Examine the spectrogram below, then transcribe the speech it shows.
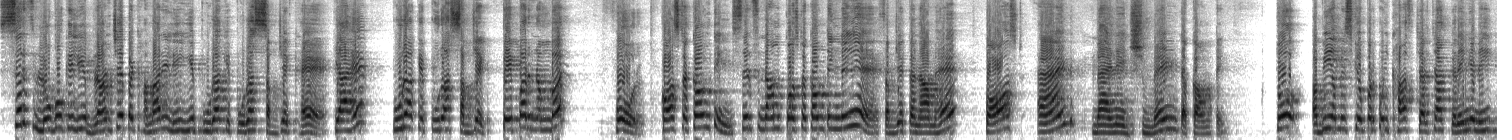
सिर्फ़ लोगों के लिए ब्रांच है, बट हमारे लिए ये पूरा के पूरा सब्जेक्ट है। क्या है? पूरा के पूरा subject. Paper number four. Cost accounting. सिर्फ़ नाम कॉस्ट अकाउंटिंग नहीं है। सब्जेक्ट का नाम है कॉस्ट एंड मैनेजमेंट अकाउंटिंग। तो अभी हम इसके ऊपर कोई खास चर्चा करेंगे नहीं,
